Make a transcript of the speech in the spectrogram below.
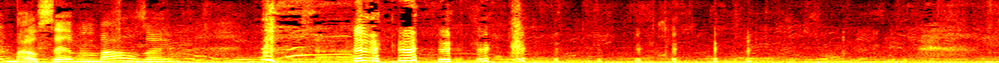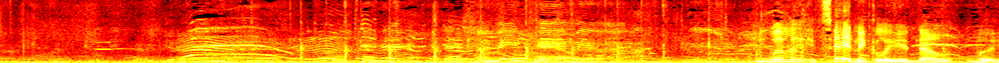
About seven balls, ain't it? well, it, technically it don't, but.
